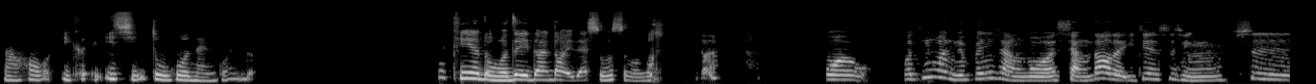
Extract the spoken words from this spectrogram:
然后也可以一起度过难关的。听得懂我这一段到底在说什么吗？我我听完你的分享，我想到的一件事情是。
